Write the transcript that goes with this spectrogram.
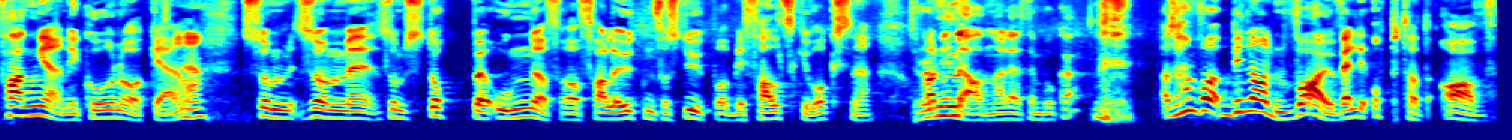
Fangeren i kornåkeren Ja. som, som, eh, som stopper unger fra å falle utenfor stupet og bli falske voksne. Tror du Han, Bin Laden har lest den boka? altså han var, Bin Laden var jo veldig opptatt av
